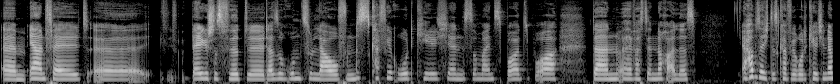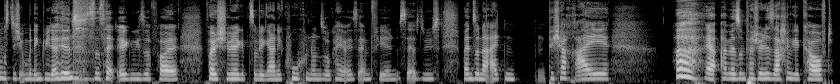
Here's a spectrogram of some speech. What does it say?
ähm, Ehrenfeld, äh, belgisches Viertel, da so rumzulaufen. Das Café Rotkehlchen ist so mein Spot. Boah, dann, äh, was denn noch alles? Hauptsächlich das Café Rotkehlchen, da musste ich unbedingt wieder hin. Das ist halt irgendwie so voll, voll schön. Da gibt es so vegane Kuchen und so, kann ich euch sehr empfehlen. Ist sehr süß. War in so einer alten Bücherei. Ah, ja, haben wir so ein paar schöne Sachen gekauft.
